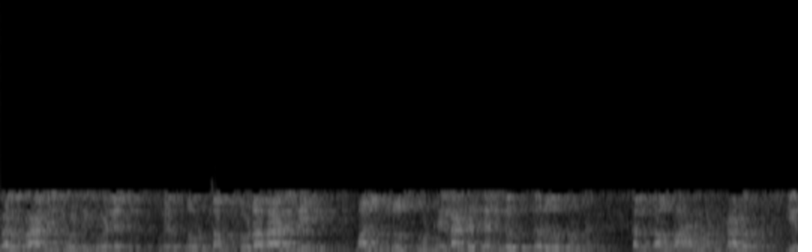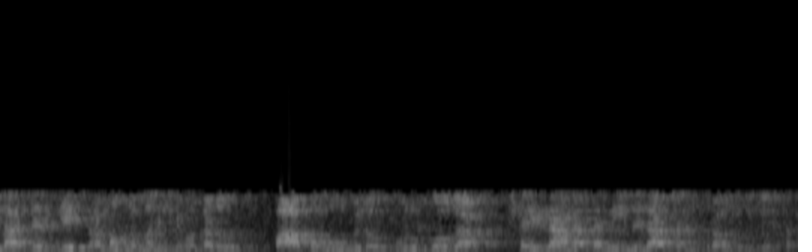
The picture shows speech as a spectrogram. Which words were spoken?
వెళ్ళరాని చోటికి వెళ్ళి వెళ్తూ ఉంటాం. చూడరానిది మనం చూసుకుంటే ఇలాంటి జరుగు జరుగుతుంటాయి. కనుక అల్లాహ్ ఏమంటున్నాడు ఇలా జరిగే క్రమంలో మనిషి ఏమవుతాడు? పాప ఊబిలో కూరుకోగా శైతాన్ అతన్ని నిరాశ ముద్రాలు గురి చేస్తాడు.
